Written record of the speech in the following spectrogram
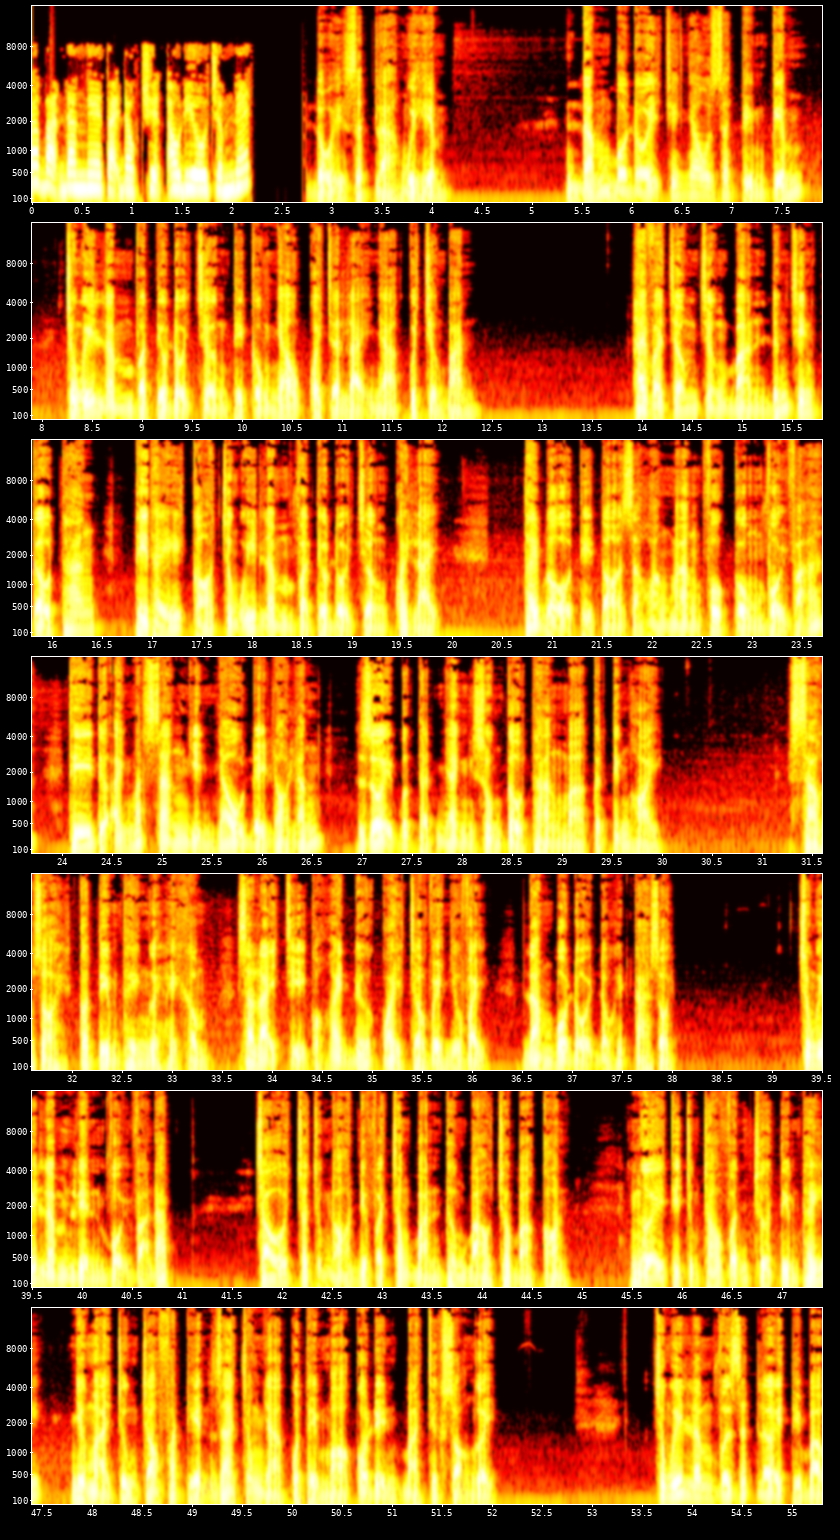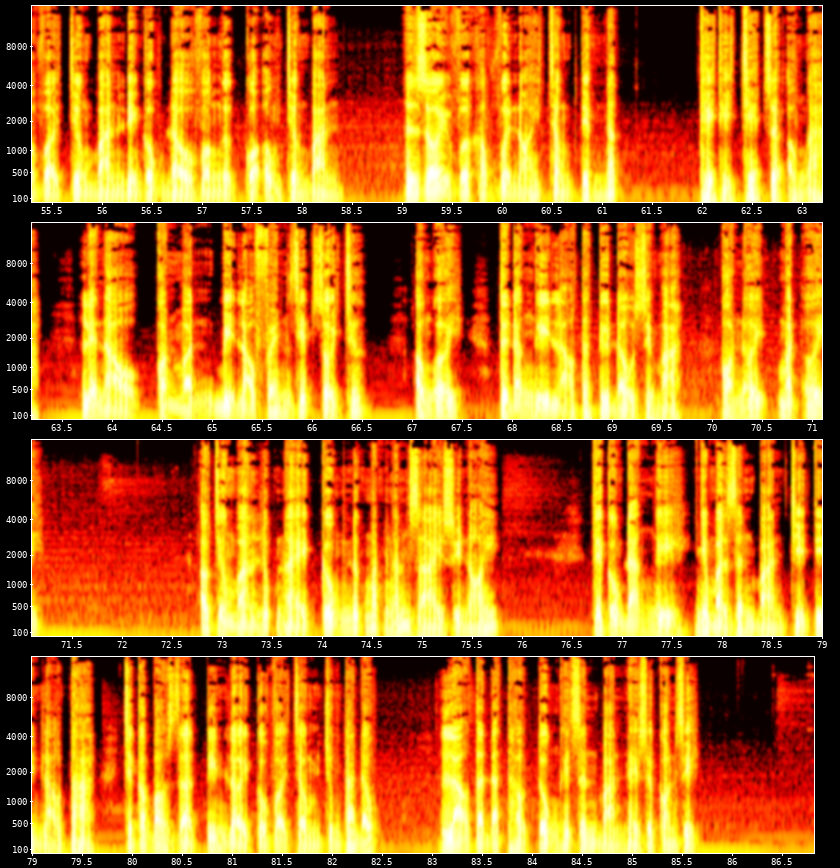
Các bạn đang nghe tại đọc chuyện audio.net Đối rất là nguy hiểm. Đám bộ đội chia nhau ra tìm kiếm. Trung úy Lâm và tiểu đội trưởng thì cùng nhau quay trở lại nhà của trường bàn. Hai vợ chồng trường bàn đứng trên cầu thang thì thấy có Trung úy Lâm và tiểu đội trưởng quay lại. Thái độ thì tỏ ra hoang mang vô cùng vội vã, thì đưa ánh mắt sang nhìn nhau đầy lo lắng rồi bước thật nhanh xuống cầu thang mà cất tiếng hỏi. Sao rồi, có tìm thấy người hay không? Sao lại chỉ có hai đứa quay trở về như vậy? Đám bộ đội đâu hết cả rồi. Trung ý lầm liền vội vã đáp. Cháu cho chúng nó đi vào trong bản thông báo cho bà con. Người thì chúng cháu vẫn chưa tìm thấy, nhưng mà chúng cháu phát hiện ra trong nhà của thầy mò có đến ba chiếc sọ người. Trung úy Lâm vừa dứt lời thì bà vợ trường bàn liền gục đầu vào ngực của ông trường bàn. Rồi vừa khóc vừa nói trong tiếng nấc. Thế thì chết rồi ông à. Lẽ nào con Mận bị lão phén giết rồi chứ? Ông ơi, tôi đã nghi lão ta từ đầu rồi mà. Con ơi, Mận ơi. Ông trường bàn lúc này cũng nước mắt ngắn dài rồi nói. Thì cũng đã nghi, nhưng mà dân bản chỉ tin lão ta, chứ có bao giờ tin lời của vợ chồng chúng ta đâu. Lão ta đã thao túng hết dân bàn này rồi còn gì.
